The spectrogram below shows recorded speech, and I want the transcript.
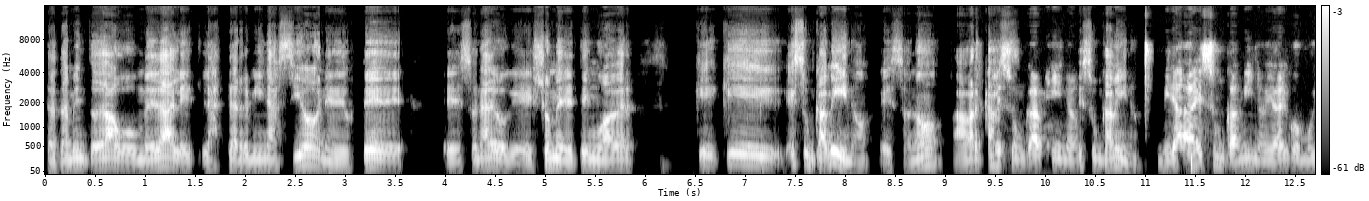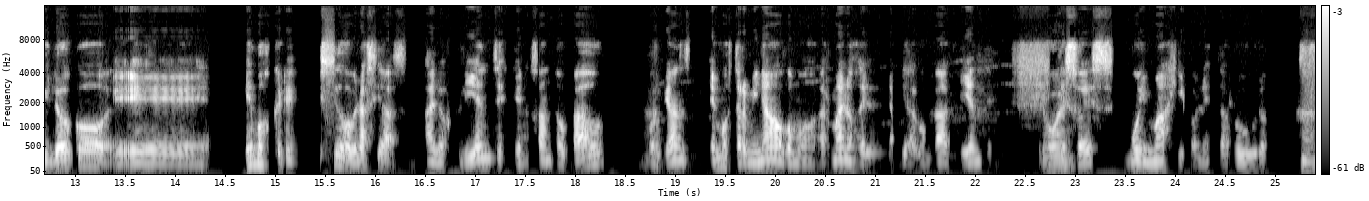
tratamiento de agua, humedales, las terminaciones de ustedes, eh, son algo que yo me detengo a ver que, es un camino eso, ¿no? Abarca. Es un camino. Es un camino. Mirá, es un camino y algo muy loco. Eh, hemos crecido gracias a los clientes que nos han tocado, porque hemos terminado como hermanos de la vida con cada cliente. Eso es muy mágico en este rubro. Ah.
